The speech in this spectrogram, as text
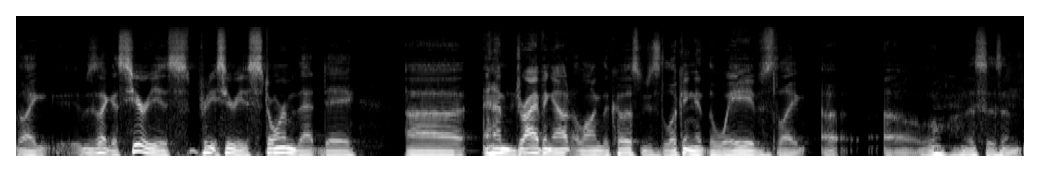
like, it was like a serious, pretty serious storm that day. Uh, and I'm driving out along the coast and just looking at the waves like, uh, oh, this isn't.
